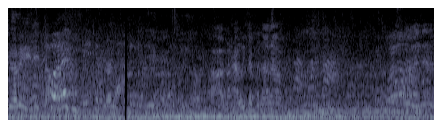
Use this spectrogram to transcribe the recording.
jalan. จะเอัน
